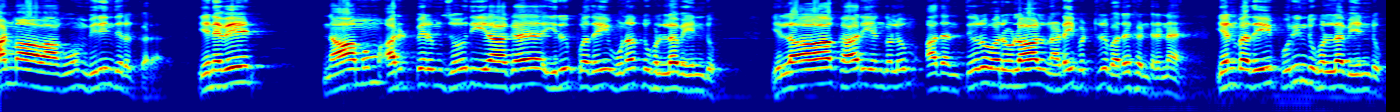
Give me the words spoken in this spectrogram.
ஆன்மாவாகவும் விரிந்திருக்கிறார். எனவே நாமும் அருட்பெரும் ஜோதியாக இருப்பதை உணர்ந்து கொள்ள வேண்டும். எல்லா காரியங்களும் அதன் திருவருளால் நடைபெற்று வருகின்றன என்பதை புரிந்து கொள்ள வேண்டும்.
